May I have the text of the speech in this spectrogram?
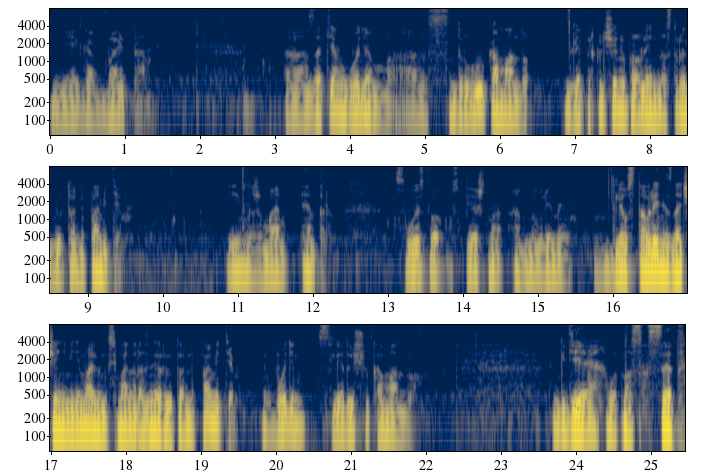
мегабайта. А, затем вводим а, другую команду для переключения управления настроек виртуальной памяти. И нажимаем Enter. Свойства успешно обновлены. Для установления значений минимального и максимального размера виртуальной памяти вводим следующую команду – где вот у нас set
